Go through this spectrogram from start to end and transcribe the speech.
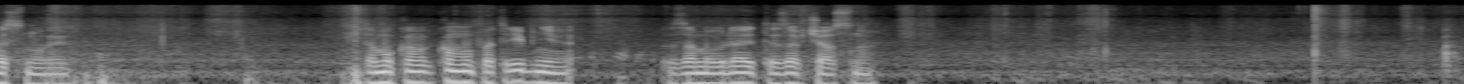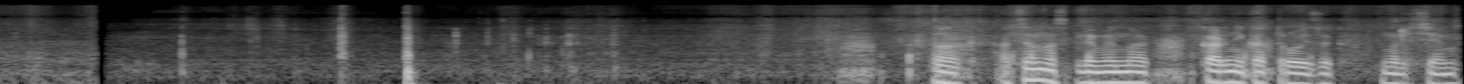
Весною. Тому кому- потрібні, замовляйте завчасно. Так, а це в нас племінна карніка Тройзик 07.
